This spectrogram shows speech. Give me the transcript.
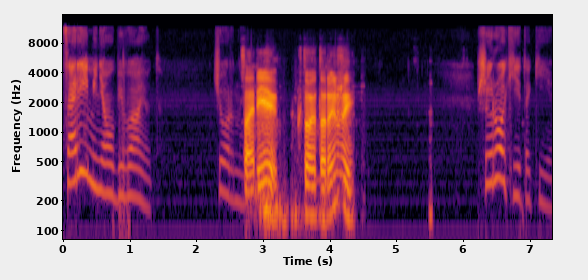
Цари меня убивают. Черные. Цари, кто это, рыжий? Широкие такие.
